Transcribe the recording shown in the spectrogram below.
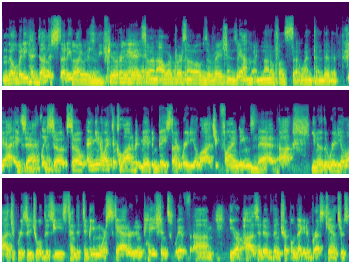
nobody had done a study so like it was this purely based on our personal observations yeah. and none of us uh, went and did it yeah exactly so so and you know i think a lot of it may have been based on radiologic findings mm-hmm. that uh, you know the radiologic residual disease tended to be more scattered in patients with um, er positive than triple negative breast cancers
